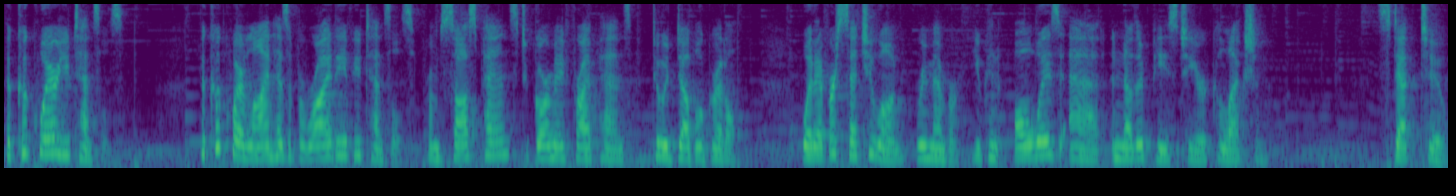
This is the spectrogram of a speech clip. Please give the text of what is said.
The cookware utensils. The cookware line has a variety of utensils, from saucepans to gourmet fry pans to a double griddle. Whatever set you own, remember, you can always add another piece to your collection. Step 2.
